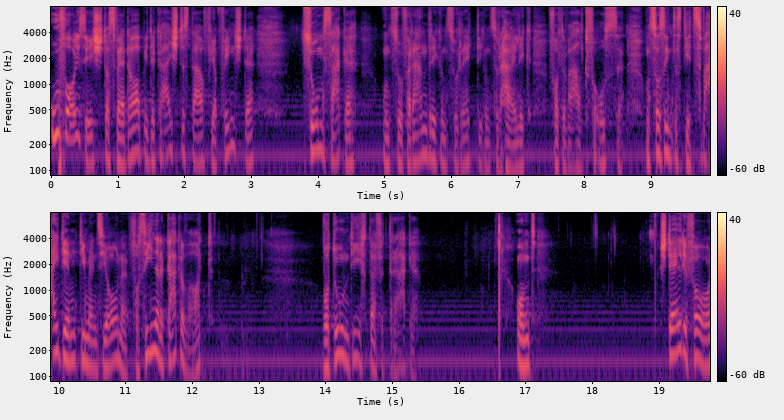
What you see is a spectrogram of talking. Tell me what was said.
auf uns ist, das wäre da bei der Geistestaufe am Pfingsten, zum Sagen und zur Veränderung und zur Rettung und zur Heilung von der Welt von außen. Und so sind das die zwei Dimensionen von seiner Gegenwart, wo du und ich dürfen tragen. Und Stell dir vor,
